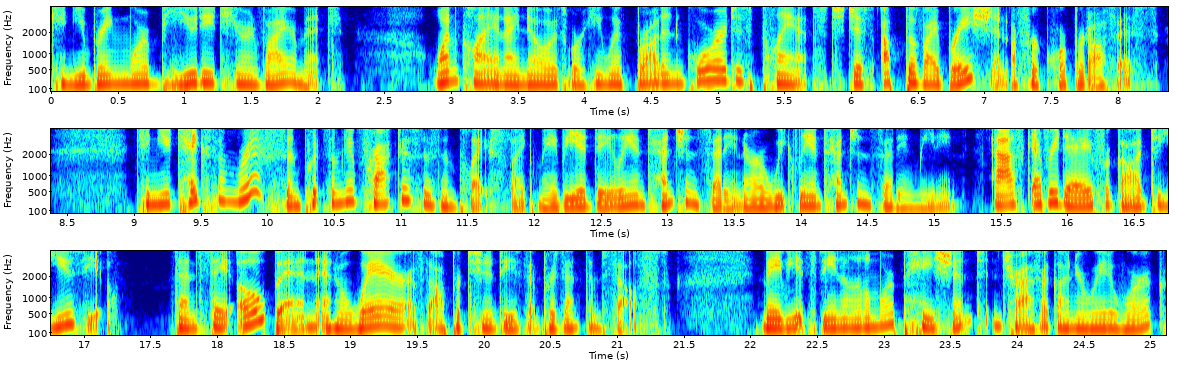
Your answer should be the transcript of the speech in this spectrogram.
Can you bring more beauty to your environment? One client I know is working with brought in gorgeous plants to just up the vibration of her corporate office. Can you take some risks and put some new practices in place, like maybe a daily intention setting or a weekly intention setting meeting? Ask every day for God to use you. Then stay open and aware of the opportunities that present themselves. Maybe it's being a little more patient in traffic on your way to work,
